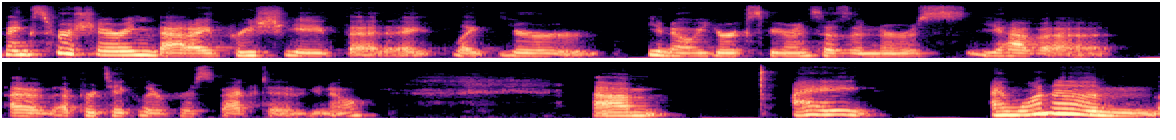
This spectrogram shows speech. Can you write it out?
thanks for sharing that. I appreciate that. I, like your, you know, your experience as a nurse, you have a, a, a particular perspective, you know. Um, I I want to um,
